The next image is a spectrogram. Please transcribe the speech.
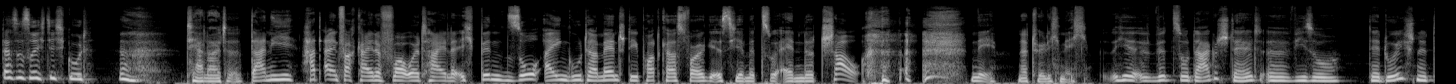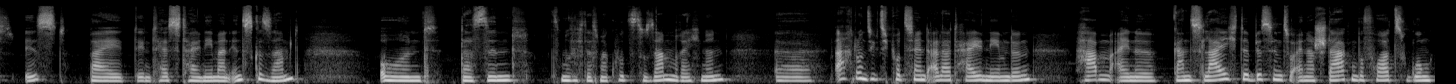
das ist richtig gut. Tja, Leute, Dani hat einfach keine Vorurteile. Ich bin so ein guter Mensch. Die Podcast-Folge ist hiermit zu Ende. Ciao. nee, natürlich nicht. Hier wird so dargestellt, äh, wie so der Durchschnitt ist bei den Testteilnehmern insgesamt. Und das sind, jetzt muss ich das mal kurz zusammenrechnen, 78 äh, Prozent aller Teilnehmenden haben eine ganz leichte bis hin zu einer starken Bevorzugung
